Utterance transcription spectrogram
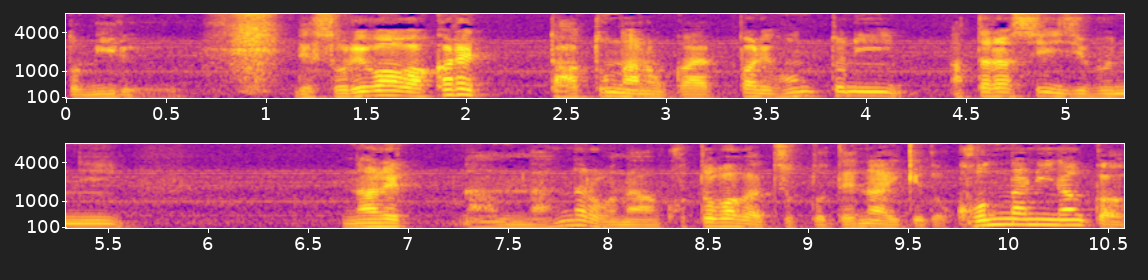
と見る。でそれは別れた後なのかやっぱり本当に新しい自分になれなんなんだろうな言葉がちょっと出ないけどこんなになんか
